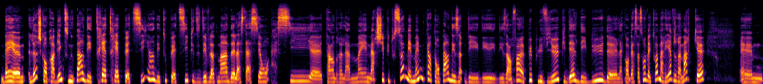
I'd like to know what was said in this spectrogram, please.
Bien, euh, là, je comprends bien que tu nous parles des très, très petits, hein, des tout petits, puis du développement de la station assis, euh, tendre la main, marcher, puis tout ça. Mais même quand on parle des, des, des, enfants un peu plus vieux, puis dès le début de la conversation avec toi, Marie-Ève, je remarque que Euh,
